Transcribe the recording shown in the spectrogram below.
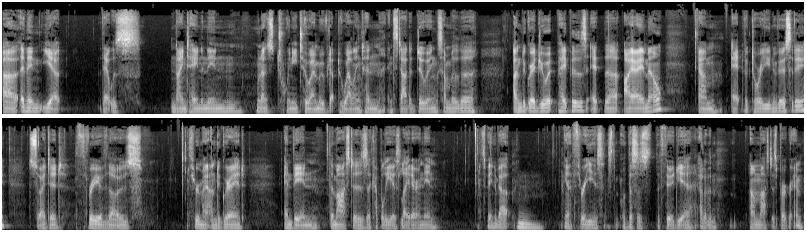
Uh, and then yeah, that was nineteen, and then when I was twenty-two, I moved up to Wellington and started doing some of the undergraduate papers at the IIML um, at Victoria University. So I did three of those through my undergrad, and then the masters a couple of years later, and then it's been about you know three years since. The, well, this is the third year out of the um, masters program.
